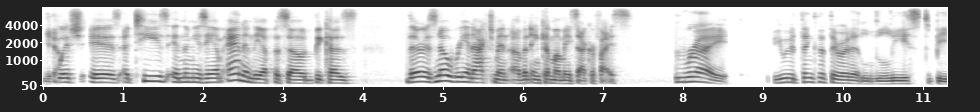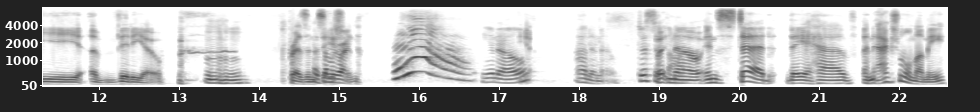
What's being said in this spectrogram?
yeah. which is a tease in the museum and in the episode because there is no reenactment of an Inca mummy sacrifice. right. You would think that there would at least be a video Mm-hmm. presentation. You know, Yeah. I don't know. Just But thought. no, instead they have an actual mummy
